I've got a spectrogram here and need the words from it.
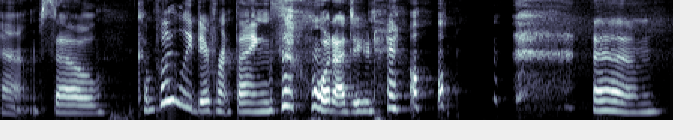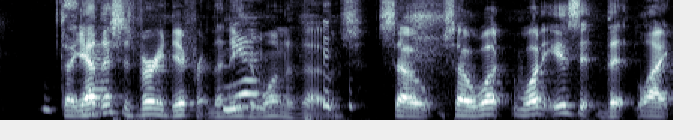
Um, so completely different things what I do now. um, So yeah, this is very different than Yeah. either one of those. so so what what is it that like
